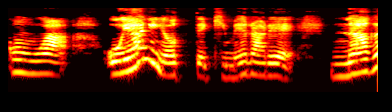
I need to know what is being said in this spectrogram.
婚は親によって決められ、長年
